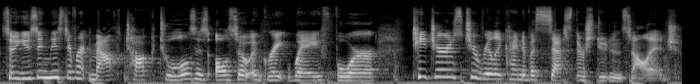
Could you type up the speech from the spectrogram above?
So using these different math talk tools is also a great way for teachers to really kind of assess their students' knowledge.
